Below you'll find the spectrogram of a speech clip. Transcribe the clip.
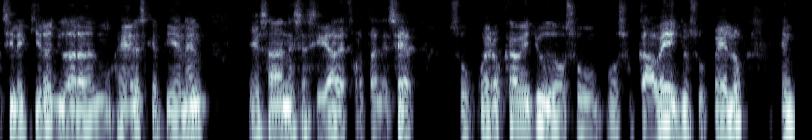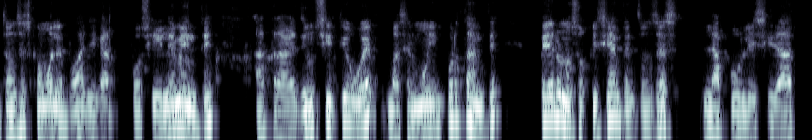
Si le quiero ayudar a las mujeres que tienen esa necesidad de fortalecer su cuero cabelludo o su, su cabello, su pelo, entonces, ¿cómo les voy a llegar? Posiblemente a través de un sitio web, va a ser muy importante, pero no suficiente. Entonces, la publicidad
